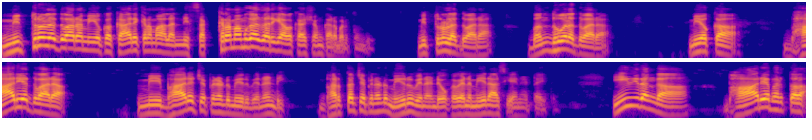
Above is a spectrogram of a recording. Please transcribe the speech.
మిత్రుల ద్వారా మీ యొక్క కార్యక్రమాలన్నీ సక్రమంగా జరిగే అవకాశం కనబడుతుంది. మిత్రుల ద్వారా బంధువుల ద్వారా మీ యొక్క భార్య ద్వారా మీ భార్య చెప్పినట్టు మీరు వినండి. భర్త చెప్పినట్టు మీరు వినండి. ఒకవేళ మీ రాశి అయినట్టయితే. ఈ విధంగా భార్య భర్తల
